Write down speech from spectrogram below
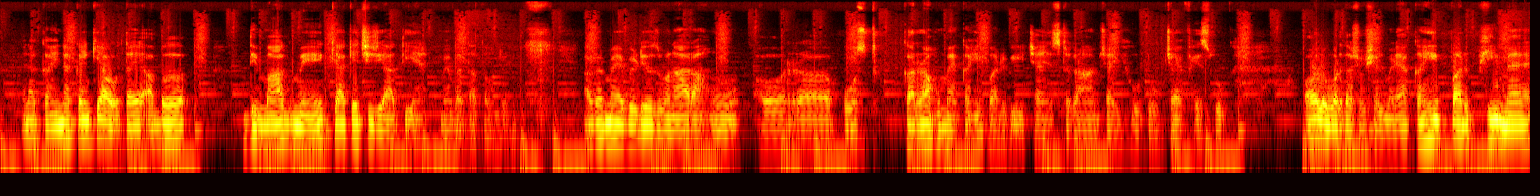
है ना? कहीं ना कहीं क्या होता है, अब दिमाग में क्या क्या चीज़ें आती हैं, मैं बताता हूँ। अगर मैं वीडियोस बना रहा हूँ और पोस्ट कर रहा हूँ मैं कहीं पर भी, चाहे इंस्टाग्राम चाहे यूट्यूब चाहे Facebook all over the social media कहीं पर भी मैं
